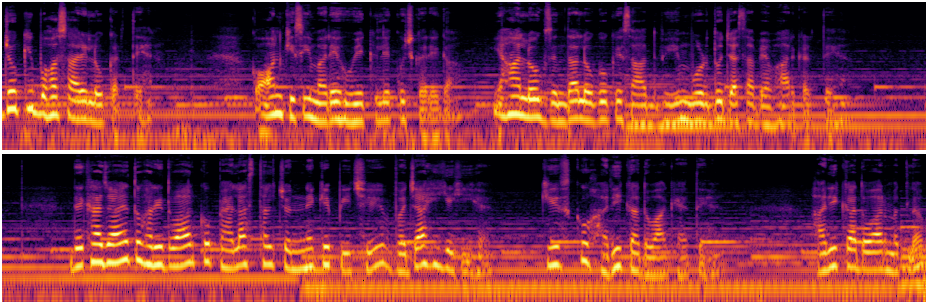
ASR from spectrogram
जो कि बहुत सारे लोग करते हैं। कौन किसी मरे हुए के लिए कुछ करेगा? यहाँ लोग ज़िंदा लोगों के साथ भी मुर्दों जैसा व्यवहार करते हैं। देखा जाए तो हरिद्वार को पहला स्थल चुनने के पीछे वजह ही यही है कि इसको हरि का द्वार कहते हैं। हरि का द्वार मतलब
